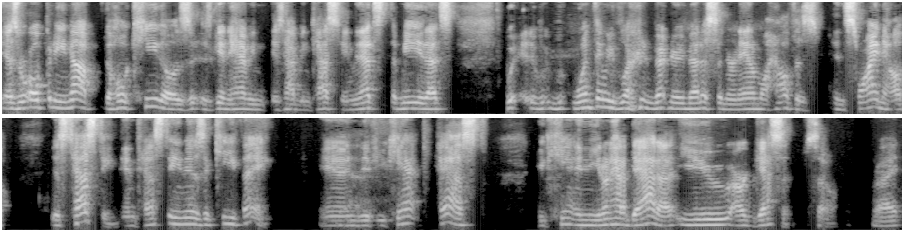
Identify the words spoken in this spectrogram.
as we're opening up, the whole key though is, is getting having is having testing. I mean that's to me that's one thing we've learned in veterinary medicine or in animal health is in swine health is testing, and testing is a key thing. And Yeah. if you can't test, you can't, and you don't have data, you are guessing. So Right.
